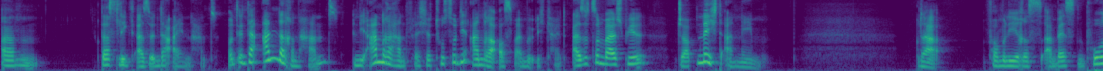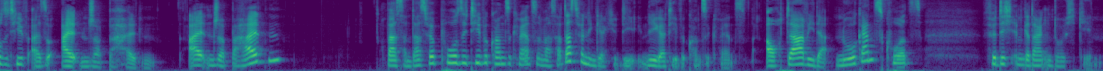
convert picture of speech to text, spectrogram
ähm, das liegt also in der einen Hand. Und in der anderen Hand, in die andere Handfläche, tust du die andere Auswahlmöglichkeit. Also zum Beispiel Job nicht annehmen. Oder formuliere es am besten positiv, also alten Job behalten. Alten Job behalten. Was sind das für positive Konsequenzen? Was hat das für negative Konsequenzen? Auch da wieder nur ganz kurz für dich in Gedanken durchgehen.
